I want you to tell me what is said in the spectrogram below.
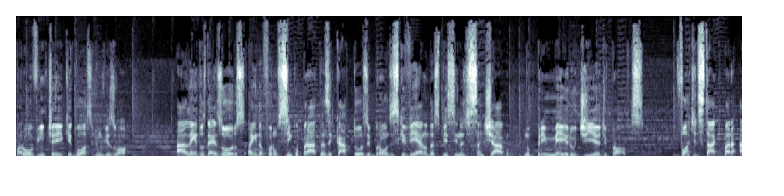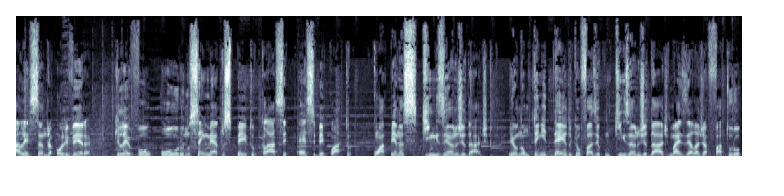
para o ouvinte aí que gosta de um visual. Além dos 10 ouros, ainda foram 5 pratas e 14 bronzes que vieram das piscinas de Santiago no primeiro dia de provas. Forte destaque para Alessandra Oliveira, que levou ouro no 100 metros peito classe SB4 com apenas 15 anos de idade. Eu não tenho ideia do que eu fazia com 15 anos de idade, mas ela já faturou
